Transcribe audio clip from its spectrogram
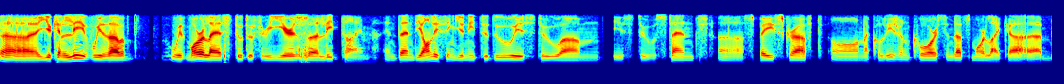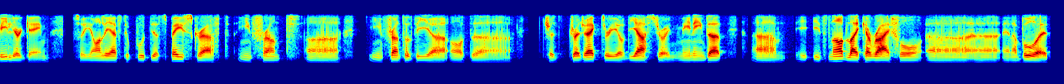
uh, you can live with a with more or less two to three years uh, lead time, and then the only thing you need to do is to um, is to stand uh, spacecraft on a collision course, and that's more like a, a billiard game. So you only have to put the spacecraft in front, uh, in front of the uh, of the tra- trajectory of the asteroid, meaning that um, it, it's not like a rifle uh, uh, and a bullet.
